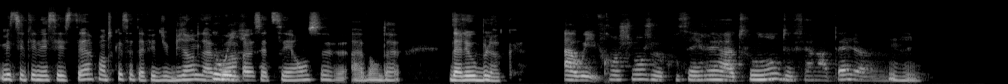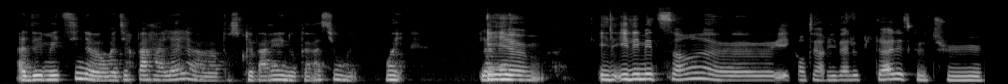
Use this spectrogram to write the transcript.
Mais c'était nécessaire. en tout cas, ça t'a fait du bien de l'avoir euh, cette séance avant d'aller au bloc. Ah oui, franchement, je conseillerais à tout le monde de faire appel mhm. à des médecines, on va dire parallèles, pour se préparer à une opération. Oui. oui. Et euh, Et, les médecins, et quand tu es arrivée à l'hôpital, est-ce que tu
